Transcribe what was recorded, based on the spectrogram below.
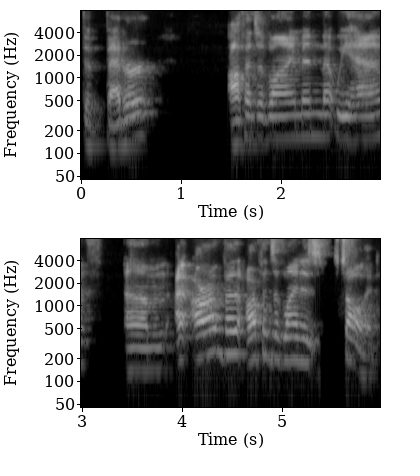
the better offensive linemen that we have. Um, our offensive line is solid.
